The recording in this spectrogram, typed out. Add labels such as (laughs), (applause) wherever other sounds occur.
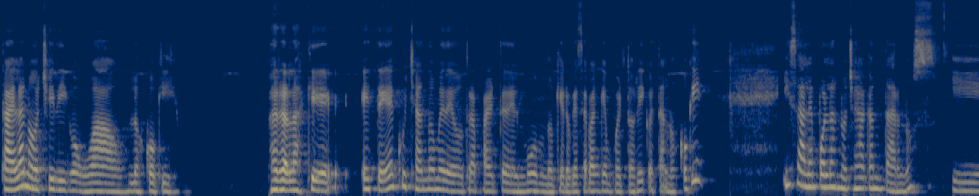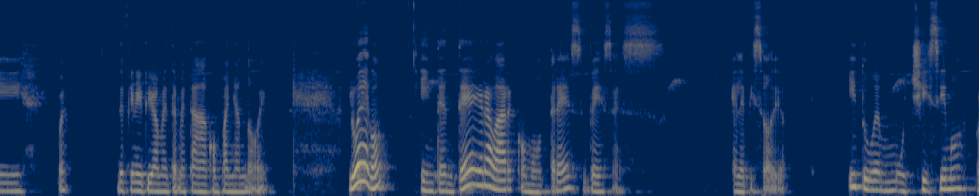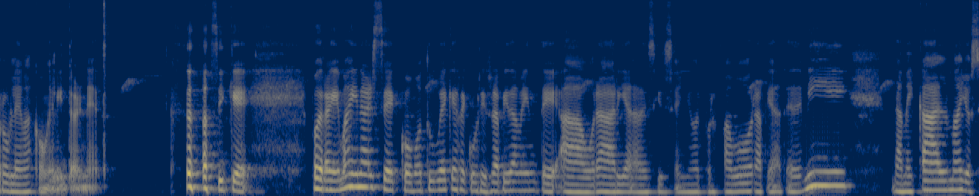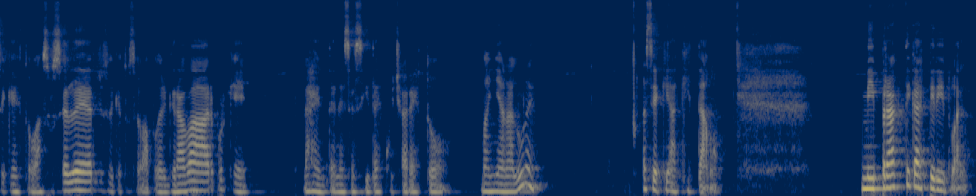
Cae la noche y digo, wow, los coquí. Para las que estén escuchándome de otra parte del mundo, quiero que sepan que en Puerto Rico están los coquí y salen por las noches a cantarnos y pues definitivamente me están acompañando hoy. Luego intenté grabar como tres veces el episodio y tuve muchísimos problemas con el internet. (laughs) Así que podrán imaginarse cómo tuve que recurrir rápidamente a orar y a decir, Señor, por favor, apiádate de mí, dame calma, yo sé que esto va a suceder, yo sé que esto se va a poder grabar porque la gente necesita escuchar esto mañana lunes. Así que aquí estamos. Mi práctica espiritual.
